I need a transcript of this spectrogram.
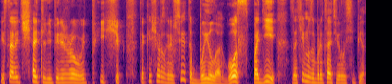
и стали тщательнее пережевывать пищу, так еще раз говорю, все это было. Господи, зачем изобретать велосипед?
